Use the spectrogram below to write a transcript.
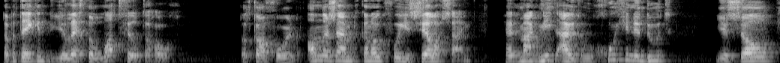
Dat betekent je legt de lat veel te hoog. Dat kan voor een ander zijn, maar het kan ook voor jezelf zijn. Het maakt niet uit hoe goed je het doet, je zal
